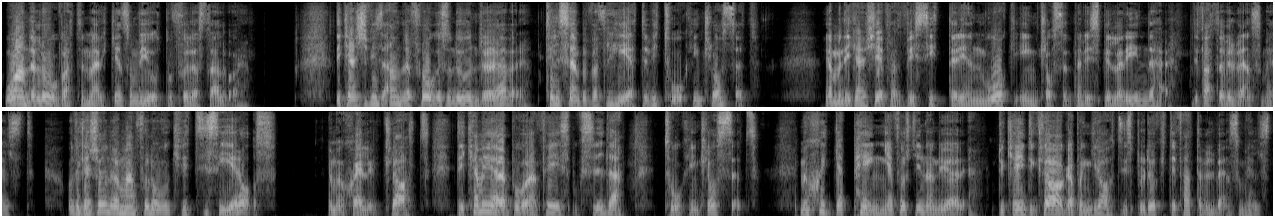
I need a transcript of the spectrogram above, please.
och andra lågvattenmärken som vi gjort på fullaste allvar. Det kanske finns andra frågor som du undrar över, till exempel varför heter vi Talking Closet? Ja men det kanske är för att vi sitter i en walk-in closet när vi spelar in det här, det fattar väl vem som helst. Och du kanske undrar om man får lov att kritisera oss? Ja men självklart, det kan man göra på vår Facebook-sida, Talking Closet. Men skicka pengar först innan du gör det. Du kan ju inte klaga på en gratisprodukt, det fattar väl vem som helst.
